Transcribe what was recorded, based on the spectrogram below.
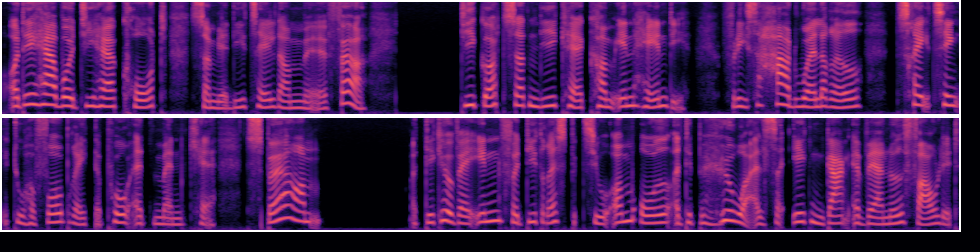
Og det er her, hvor de her kort, som jeg lige talte om øh, før, de godt sådan lige kan komme ind handy. Fordi så har du allerede tre ting, du har forberedt dig på, at man kan spørge om, og det kan jo være inden for dit respektive område, og det behøver altså ikke engang at være noget fagligt.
